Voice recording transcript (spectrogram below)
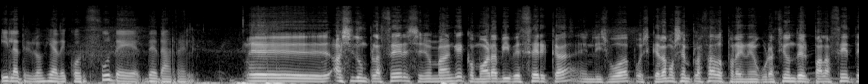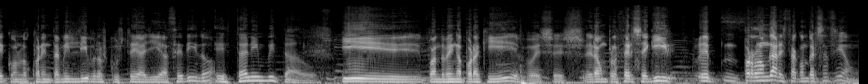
y la trilogía de Corfú de, de Darrell. Eh, ha sido un placer, señor Mangue, como ahora vive cerca, en Lisboa, pues quedamos emplazados para la inauguración del Palacete con los 40.000 libros que usted allí ha cedido. Están invitados. Y cuando venga por aquí, pues es, era un placer seguir, eh, prolongar esta conversación.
